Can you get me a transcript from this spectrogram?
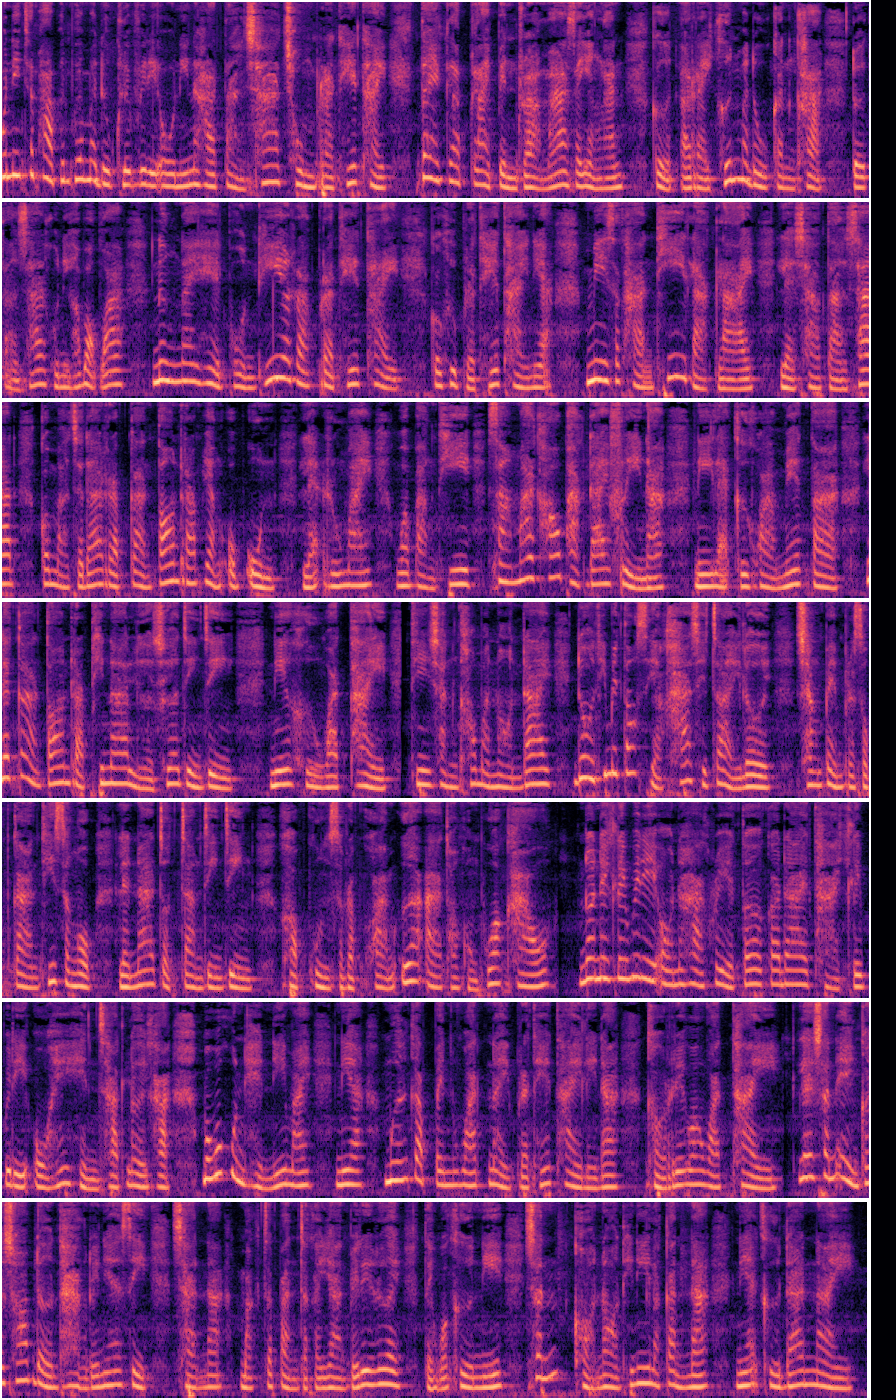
วันนี้จะพาเพื่อนๆมาดูคลิปวิดีโอนี้นะคะ ต่างชาติชมประเทศไทย แต่กลับกลายเป็นดราม่าซะอย่างนั้น เกิดอะไรขึ้นมาดูกันค่ะ โดยต่างชาติคนนี้เขาบอกว่าหนึ่งในเหตุผลที่รักประเทศไทย ก็คือประเทศไทยเนี่ยมีสถานที่หลากหลาย และชาวต่างชาติก็มักจะได้รับการต้อนรับอย่างอบอุ่น และรู้ไหมว่าบางที่สามารถเข้าพักได้ฟรีนะ นี่แหละคือความเมตตาและการต้อนรับที่น่าเหลือเชื่อจริง ๆ นี่คือวัดไทยที่ฉันเข้ามานอนได้ โดยที่ไม่ต้องเสียค่าใช้จ่ายเลย ช่างเป็นประสบการณ์ที่สงบและน่าจดจำจริง ๆ ขอบคุณสำหรับความเอื้ออาทรของพวกเขา โดยในคลิปวิดีโอนะคะครีเอเตอร์ก็ได้ถ่ายคลิปวิดีโอให้เห็นชัดเลยค่ะบอกว่าคุณเห็นนี่ไหมเนี่ยเหมือนกับเป็นวัดในประเทศไทยเลยนะ เขาเรียกว่าวัดไทย และฉันเองก็ชอบเดินทางด้วยเนี่ยสิ ฉันนะมักจะปั่นจักรยานไปเรื่อยๆ แต่ว่าคืนนี้ ฉันขอนอนที่นี่ละกันนะ เนี่ยคือด้านใน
